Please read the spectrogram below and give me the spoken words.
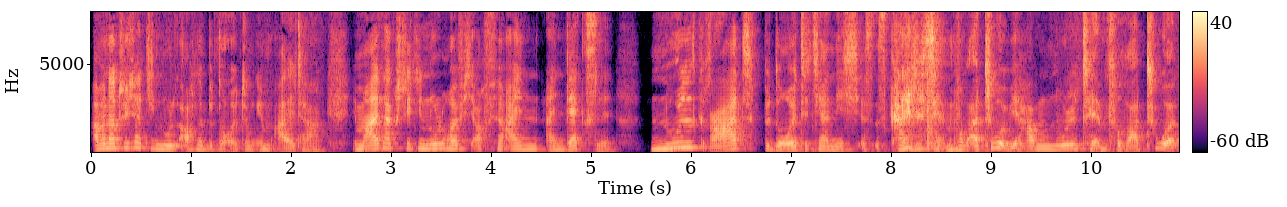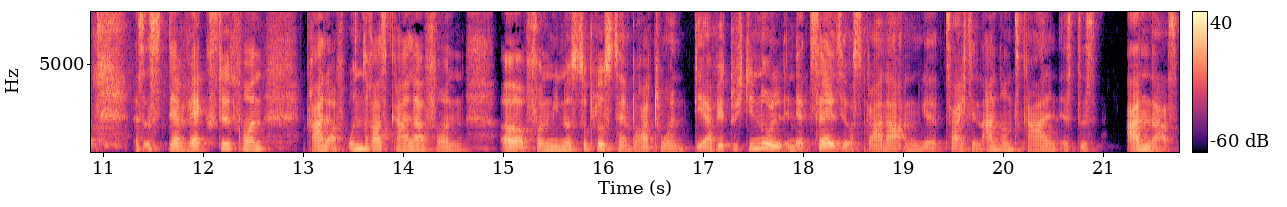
Aber natürlich hat die Null auch eine Bedeutung im Alltag. Im Alltag steht die Null häufig auch für einen, einen Wechsel. Null Grad bedeutet ja nicht, es ist keine Temperatur. Wir haben Null Temperatur. Es ist der Wechsel von, gerade auf unserer Skala von, äh, von Minus zu Plus Temperaturen. Der wird durch die Null in der Celsius-Skala angezeigt. In anderen Skalen ist es anders.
